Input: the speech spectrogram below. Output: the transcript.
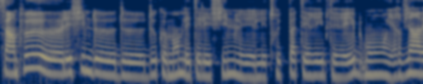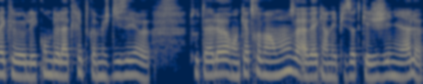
c'est un peu euh, les films de, de, de commande, les téléfilms, les, trucs pas terribles, terribles. Bon, il revient avec euh, les contes de la crypte, comme je disais euh, tout à l'heure, en 91, avec un épisode qui est génial,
